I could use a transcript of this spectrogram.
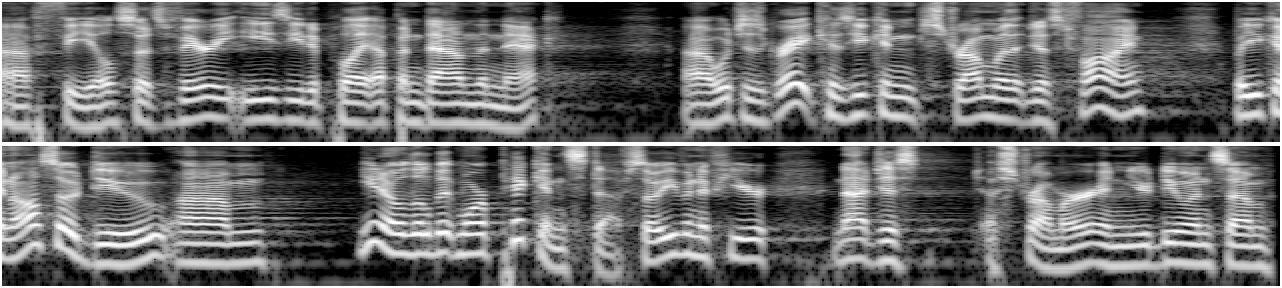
uh, feel, so it's very easy to play up and down the neck, uh, which is great because you can strum with it just fine. But you can also do, um, you know, a little bit more picking stuff. So even if you're not just a strummer and you're doing some.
